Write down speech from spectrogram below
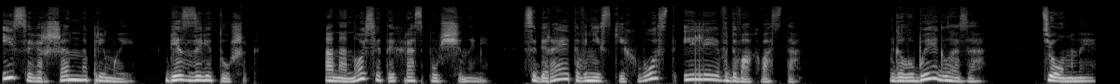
и совершенно прямые, без завитушек. Она носит их распущенными, собирает в низкий хвост или в два хвоста. Голубые глаза, темные,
